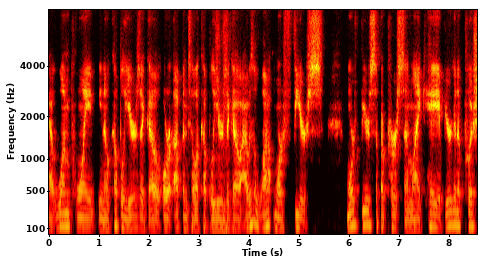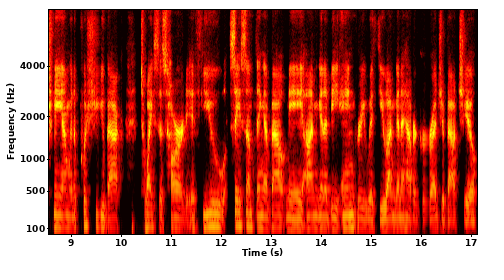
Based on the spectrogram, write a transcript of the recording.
at one point, you know, a couple years ago, or up until a couple years ago, I was a lot more fierce, more fierce of a person. Like, hey, if you're going to push me, I'm going to push you back twice as hard. If you say something about me, I'm going to be angry with you. I'm going to have a grudge about you.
